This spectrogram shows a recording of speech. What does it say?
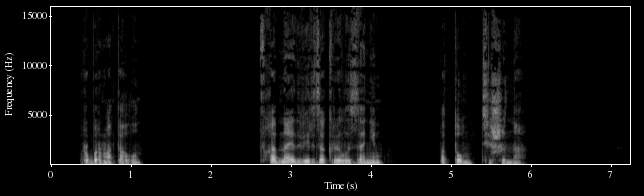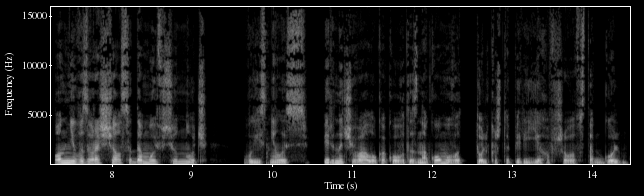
— пробормотал он. Входная дверь закрылась за ним. Потом тишина. Он не возвращался домой всю ночь. Выяснилось, переночевал у какого-то знакомого, только что переехавшего в Стокгольм.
